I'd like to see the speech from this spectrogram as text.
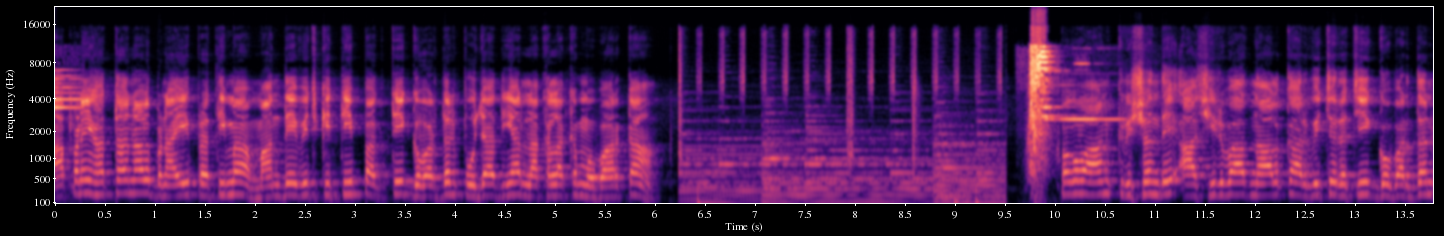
ਆਪਣੇ ਹੱਥਾਂ ਨਾਲ ਬਣਾਈ ਪ੍ਰਤਿਮਾ, ਮਨ ਦੇ ਵਿੱਚ ਕੀਤੀ ਭਗਤੀ ਗਵਰਧਨ ਪੂਜਾ ਦੀਆਂ ਲੱਖ ਲੱਖ ਮੁਬਾਰਕਾਂ। ਭਗਵਾਨ ਕ੍ਰਿਸ਼ਨ ਦੇ ਆਸ਼ੀਰਵਾਦ ਨਾਲ ਘਰ ਵਿੱਚ ਰਚੀ ਗੋਵਰਧਨ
